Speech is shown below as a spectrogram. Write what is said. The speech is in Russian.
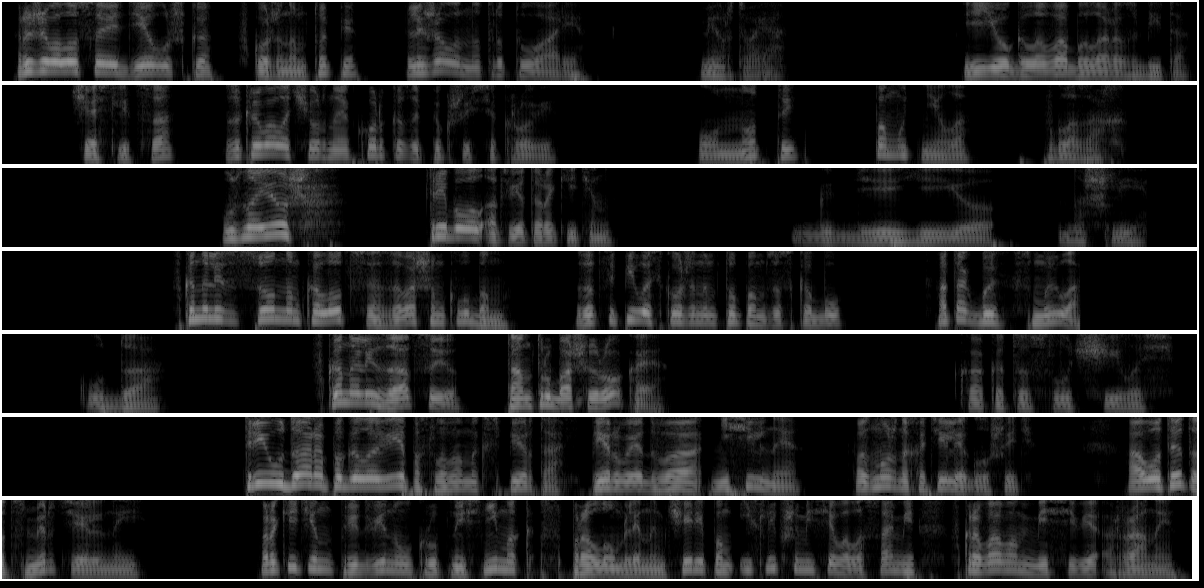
Рыжеволосая девушка в кожаном топе лежала на тротуаре, мертвая. Ее голова была разбита, часть лица закрывала черная корка запекшейся крови. У ноты помутнело в глазах. «Узнаешь?» — требовал ответа Ракитин. Где ее нашли? В канализационном колодце за вашим клубом. Зацепилась кожаным топом за скобу. А так бы смыла. Куда? В канализацию. Там труба широкая. Как это случилось? Три удара по голове, по словам эксперта. Первые два не сильные. Возможно, хотели оглушить. А вот этот смертельный. Ракитин придвинул крупный снимок с проломленным черепом и слипшимися волосами в кровавом месиве раны.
